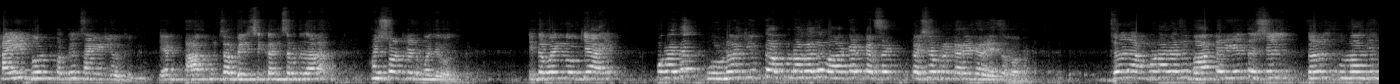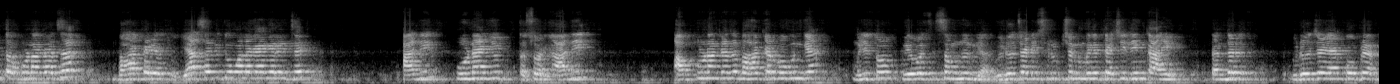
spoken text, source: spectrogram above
हाही दोन पद्धत सांगितली होती. एक हा तुमचा बेसिक कन्सेप्ट झाला. हा शॉर्टकटमध्ये होता. इथं पण ओके आहे. मग आता पूर्णांकयुक्त अपूर्णांकाचा भागाकार कसा कशा प्रकारे करायचा बघा. जर अपूर्णांकाचा भागाकार येत असेल तर पूर्णांकयुक्त अपूर्णांकाचा भागाकार येतो. यासाठी तुम्हाला काय करायचंय आधी पूर्णांकयुक्त सॉरी आधी अपूर्णांकाचा भागाकार बघून घ्या. म्हणजे तो व्यवस्थित समजून घ्या. व्हिडिओच्या डिस्क्रिप्शनमध्ये त्याची लिंक आहे. नंतर व्हिडिओच्या या कोपऱ्यात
